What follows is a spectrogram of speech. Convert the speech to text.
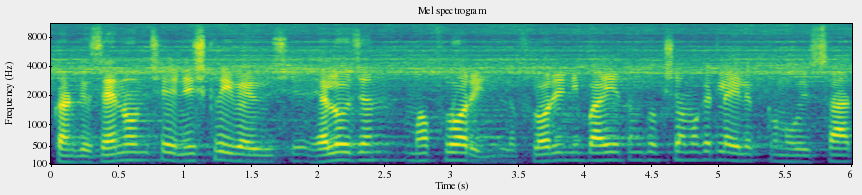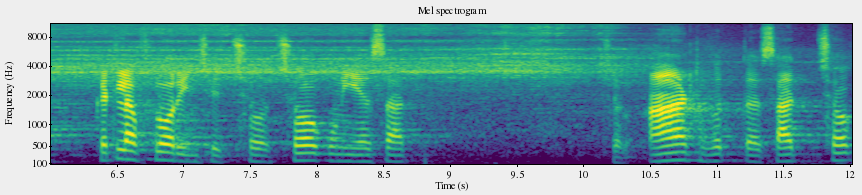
કારણ કે ઝેનોન છે, નિષ્ક્રિય વાયુ છે. હેલોજનમાં ફ્લોરિન એટલે ફ્લોરિનની બાહ્યતમ કક્ષામાં કેટલા ઇલેક્ટ્રોન હોય? સાત. કેટલા ફ્લોરિન છે? છ. છ ગુણ્યા સાત. ચલો, આઠ વત્તા સાત છક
